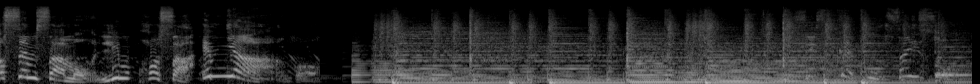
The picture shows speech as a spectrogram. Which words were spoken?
osemsamo limphosa emnyango. Sesiqephu sayizolo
